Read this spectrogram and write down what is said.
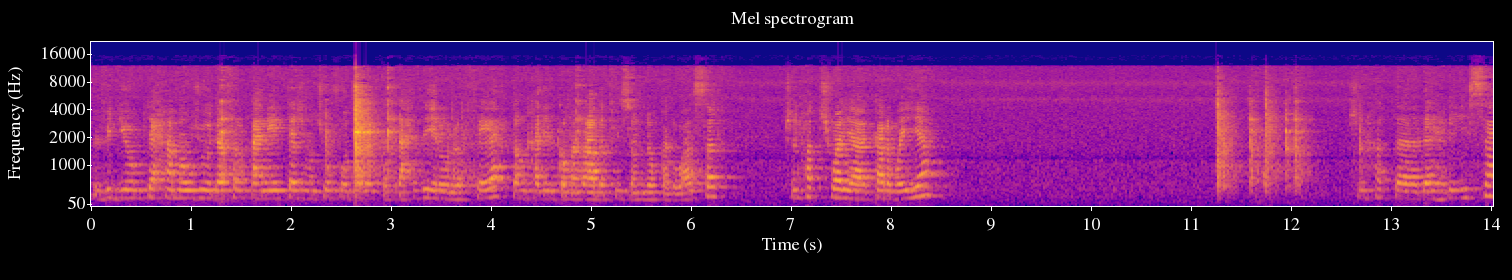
الفيديو متاعها موجودة في القناة تنجموا تشوفوا طريقة التحضير والفاح تنخلي لكم الرابط في صندوق الوصف. باش نحط شوية كروية. باش نحط الهريسة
